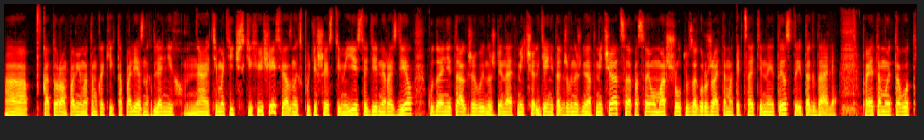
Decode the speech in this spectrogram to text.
э, в котором помимо там каких-то полезных для них тематических вещей, связанных с путешествиями, есть отдельный раздел, куда они также вынуждены отмечать, где они также вынуждены отмечаться по своему маршруту, загружать там отрицательные тесты и так далее. Поэтому это вот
